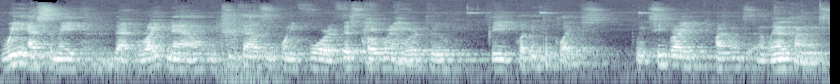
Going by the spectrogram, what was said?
we estimate that right now, in 2024, if this program were to be put into place between Seabright Highlands and Atlantic Highlands,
